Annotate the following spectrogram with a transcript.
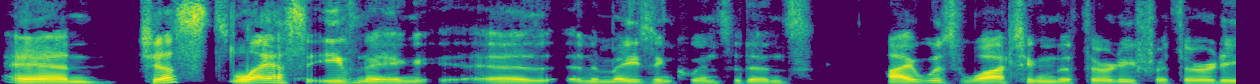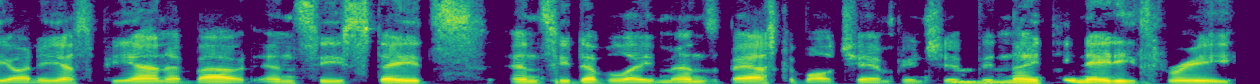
And just last evening, uh, an amazing coincidence, I was watching the 30 for 30 on ESPN about NC State's NCAA men's basketball championship mm-hmm. in 1983,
